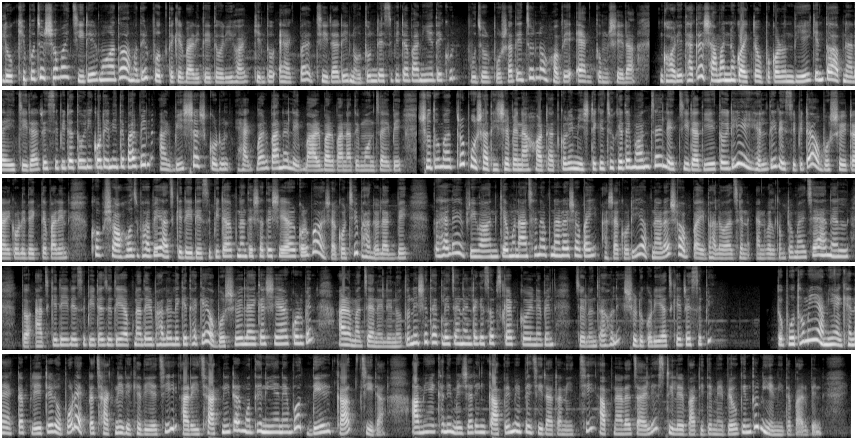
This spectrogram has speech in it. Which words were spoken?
লক্ষ্মী পুজোর সময় চিড়ের মোয়া তো আমাদের প্রত্যেকের বাড়িতেই তৈরি হয়। কিন্তু একবার চিড়ার এই নতুন রেসিপিটা বানিয়ে দেখুন, পুজোর প্রসাদের জন্য হবে একদম সেরা। ঘরে থাকা সামান্য কয়েকটা উপকরণ দিয়েই কিন্তু আপনারা এই চিড়ার রেসিপিটা তৈরি করে নিতে পারবেন। আর বিশ্বাস করুন, একবার বানালে বারবার বানাতে মন চাইবে। শুধুমাত্র প্রসাদ হিসেবে না, হঠাৎ করে মিষ্টি কিছু খেতে মন চাইলে চিড়া দিয়ে তৈরি এই হেলদি রেসিপিটা অবশ্যই ট্রাই করে দেখতে পারেন। খুব সহজভাবে আজকের এই রেসিপিটা আপনাদের সাথে শেয়ার করব, আশা করছি ভালো লাগবে। তো হ্যালো এভরিওয়ান কেমন আছেন আপনারা সবাই? আশা করি আপনারা সবাই ভালো আছেন। And welcome to my channel তো আজকের এই রেসিপিটা যদি আপনাদের ভালো লেগে থাকে, অবশ্যই লাইক আর শেয়ার করবেন। আর আমার চ্যানেলে নতুন এসে থাকলে চ্যানেলটাকে সাবস্ক্রাইব করে নেবেন। চলুন তাহলে শুরু করি আজকের রেসিপি তো প্রথমেই আমি এখানে একটা প্লেটের ওপর একটা ছাকনি রেখে দিয়েছি, আর এই ছাকনিটার মধ্যে নিয়ে নেব দেড় কাপ চিরা। আমি এখানে মেজারিং কাপে মেপে চিরাটা নিচ্ছি, আপনারা চাইলে স্টিলের বাটিতে মেপেও কিন্তু নিয়ে নিতে পারবেন।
